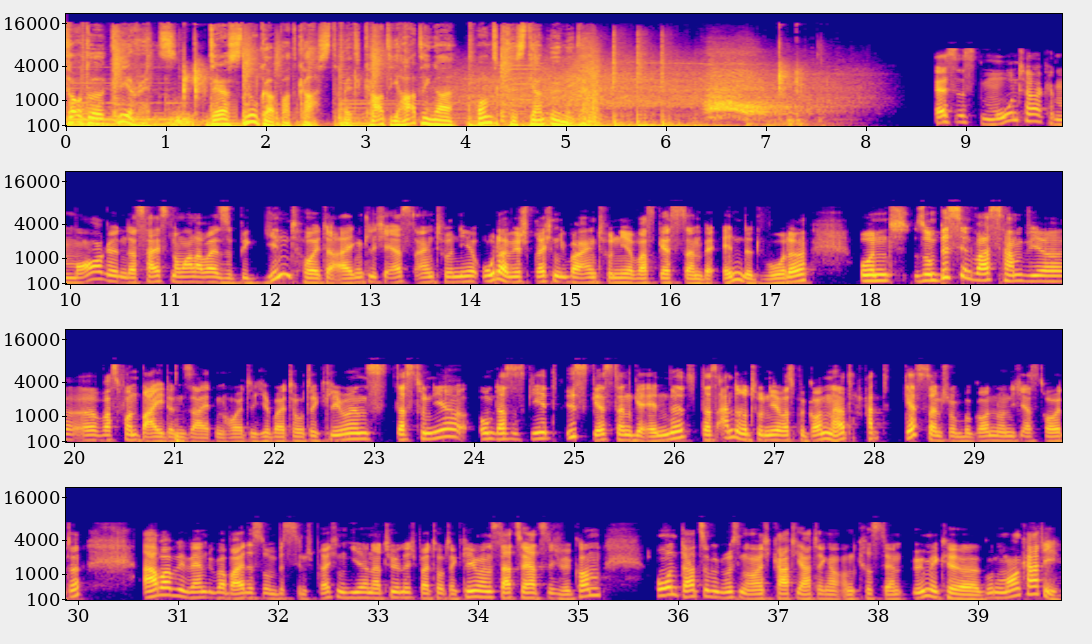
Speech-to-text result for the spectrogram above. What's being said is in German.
Total Clearance, der Snooker-Podcast mit Kati Hartinger und Christian Oemeke. Es ist Montagmorgen, das heißt normalerweise beginnt heute eigentlich erst ein Turnier oder wir sprechen über ein Turnier, was gestern beendet wurde. Und so ein bisschen was haben wir, äh, was von beiden Seiten heute hier bei Total Clearance. Das Turnier, um das es geht, ist gestern geendet. Das andere Turnier, was begonnen hat, hat gestern schon begonnen und nicht erst heute. Aber wir werden über beides so ein bisschen sprechen hier natürlich bei Total Clearance. Dazu herzlich willkommen. Und dazu begrüßen euch Kathi Hattinger und Christian Oemicke. Guten Morgen, Kathi.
